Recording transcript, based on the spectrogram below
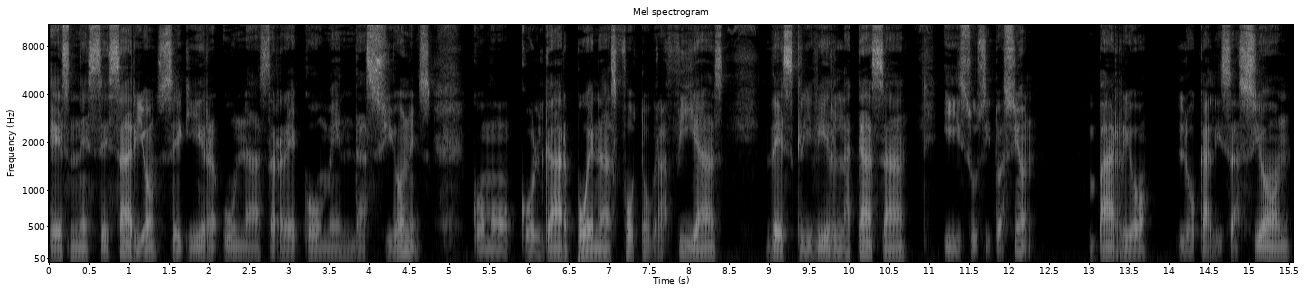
es necesario seguir unas recomendaciones como colgar buenas fotografías, describir la casa y su situación, barrio, localización,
